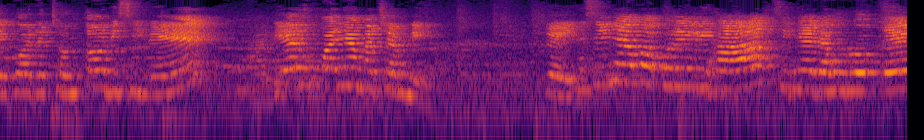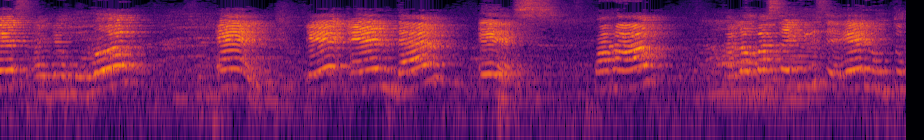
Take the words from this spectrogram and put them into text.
Cikgu ada contoh di sini. Nah, dia rupanya macam ni. Okey, di sini apa boleh lihat? Sini ada huruf S, ada huruf N. Okey, N dan S. Faham? Kalau bahasa Inggeris N untuk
